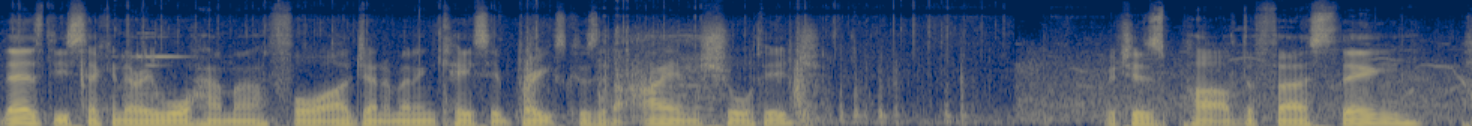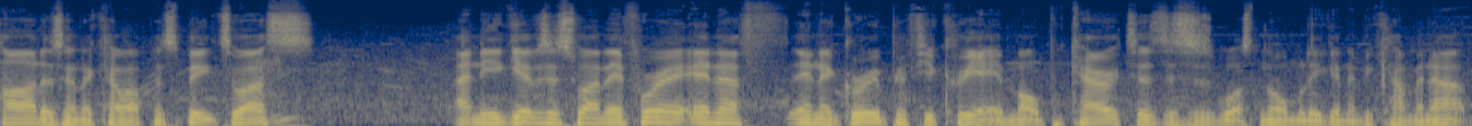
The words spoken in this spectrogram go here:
there's the secondary warhammer for our gentleman in case it breaks because of the iron shortage. Which is part of the first thing. Pard is going to come up and speak to us. And he gives us one if we're in a in a group if you're creating multiple characters this is what's normally going to be coming up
